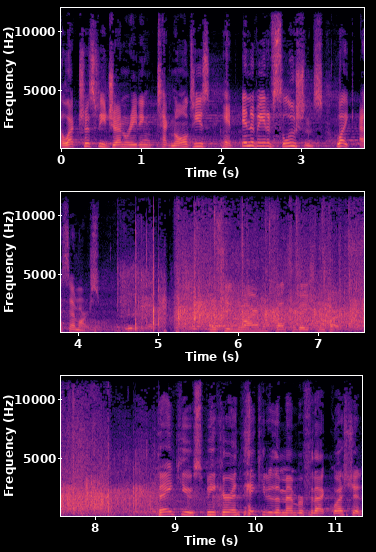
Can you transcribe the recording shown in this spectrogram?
electricity-generating technologies and innovative solutions like SMRs? Environment, Conservation and Parks. Thank you, Speaker, and thank you to the member for that question.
